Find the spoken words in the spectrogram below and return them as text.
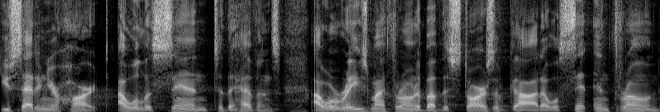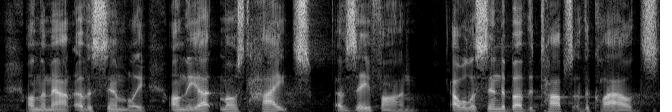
you said in your heart, I will ascend to the heavens. I will raise my throne above the stars of God. I will sit enthroned on the mount of assembly, on the utmost heights of Zaphon. I will ascend above the tops of the clouds.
